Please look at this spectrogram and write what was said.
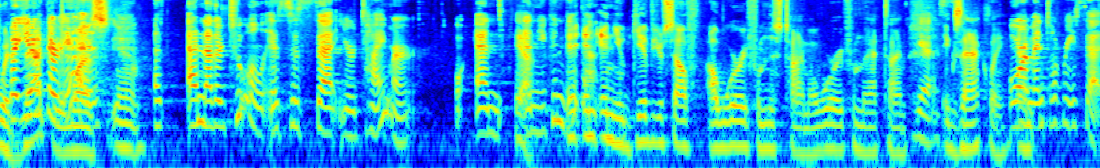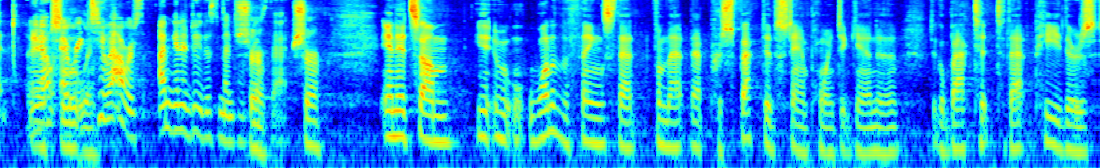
would But you know what there be is? was, yeah. A- another tool is to set your timer, and Yeah. and you can do and, and, that. and you give yourself, I'll worry from this time, I'll worry from that time. Yes. Exactly. or a mental reset. You know, Absolutely. every two hours, I'm going to do this mental Sure, reset. sure. And it's um one of the things that from that, that perspective standpoint again uh, to go back to, to that P there's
